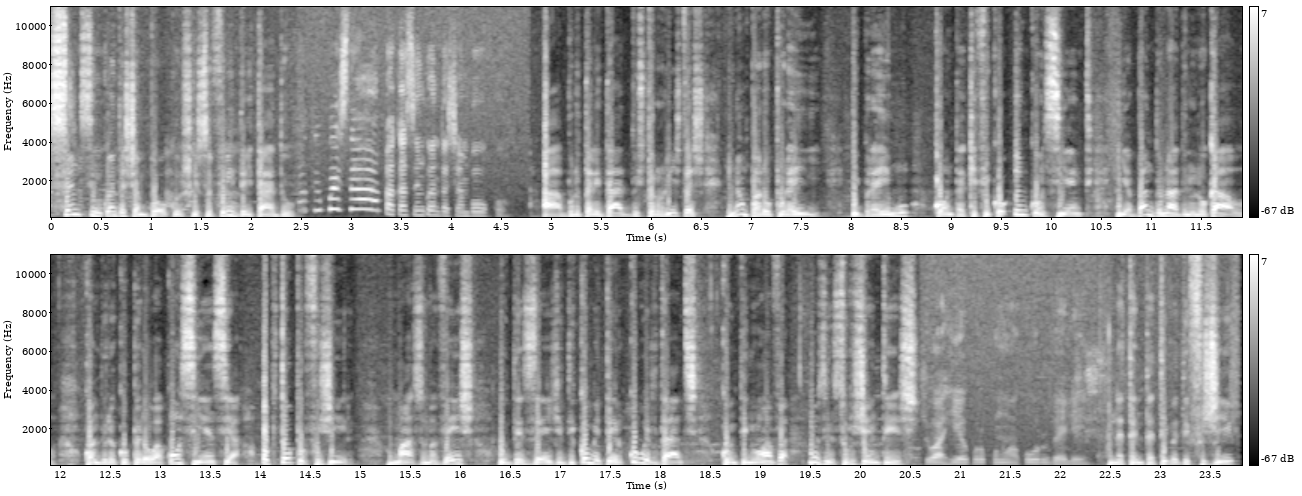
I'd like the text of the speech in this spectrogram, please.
150 chambocos que sofri deitado. Cuesta mpaka 50 chamboko A brutalidade dos terroristas não parou por aí. Ibrahimo conta que ficou inconsciente e abandonado no local. Quando recuperou a consciência, optou por fugir. Mais uma vez, o desejo de cometer crueldades continuava nos insurgentes. Na tentativa de fugir,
